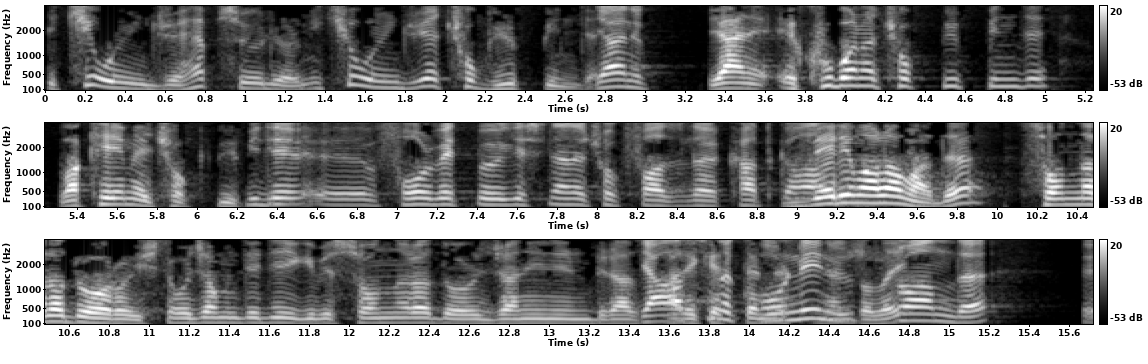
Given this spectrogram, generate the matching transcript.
iki oyuncu hep söylüyorum iki oyuncuya çok yük bindi. yani Yani Ekuban'a çok yük bindi, Vakeyeme çok yük bir de e, forvet bölgesinden de çok fazla katkı aldı. Verim alamadı. Sonlara doğru işte hocamın dediği gibi sonlara doğru Cani'nin biraz Ya aslında hareketlenmesinden Cornelius dolayı. şu anda e,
